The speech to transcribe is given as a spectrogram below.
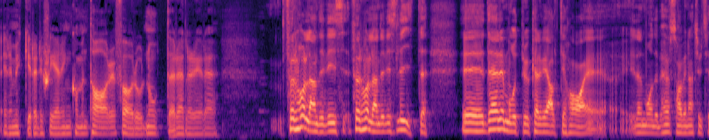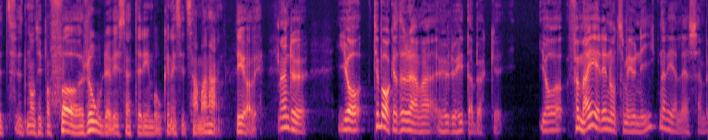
är det mycket redigering, kommentarer, förord, noter eller är det? Förhållandevis, förhållandevis lite. Eh, däremot brukar vi alltid ha, eh, i den mån det behövs, har vi naturligtvis ett, någon typ av förord där vi sätter in boken i sitt sammanhang. Det gör vi. Men du, Ja, tillbaka till det där med hur du hittar böcker. Ja, för mig är det något som är unikt när det gäller SMB.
